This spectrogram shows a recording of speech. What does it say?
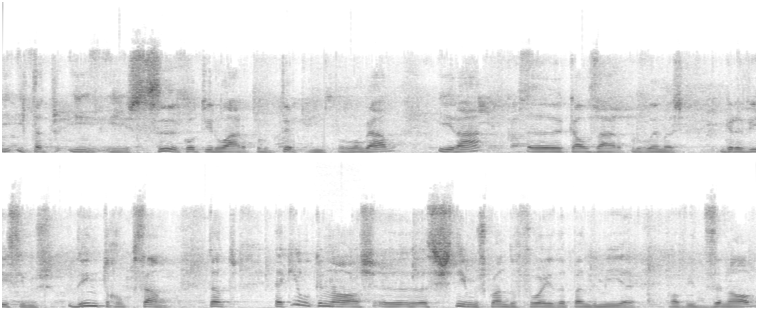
e, e, portanto, e, e se continuar por tempo prolongado, irá uh, causar problemas gravíssimos de interrupção. Portanto, aquilo que nós uh, assistimos quando foi da pandemia Covid-19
